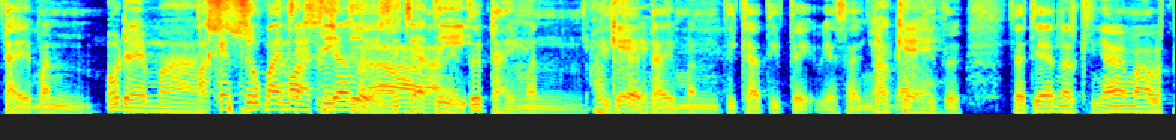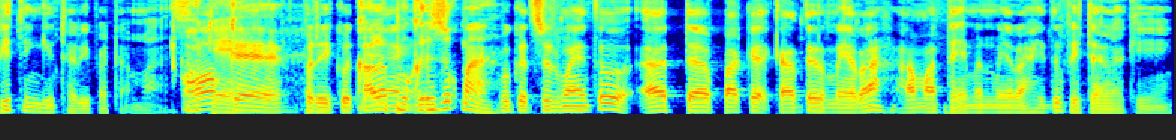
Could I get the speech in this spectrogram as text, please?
diamond. Oh, Mas. Pakai sukma jati itu. Ah, sejati. itu diamond, Oke. tiga diamond, tiga titik biasanya Oke. kan gitu. Jadi energinya memang lebih tinggi daripada emas. Oke. Berikutnya Kalau buger sukma? Buger sukma itu ada pakai kantil merah sama diamond merah itu beda lagi.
